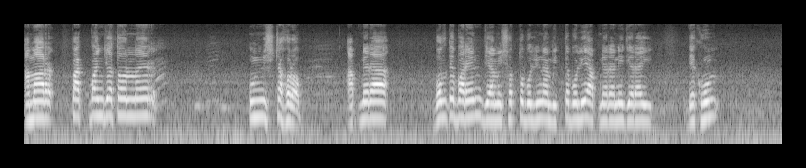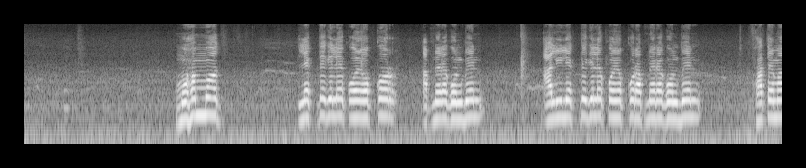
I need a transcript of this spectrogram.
আমার পাক পাঞ্জাতনের উনিশটা হরফ। আপনারা বলতে পারেন যে আমি সত্য বলি না, মিথ্যা বলি। আপনারা নিজেরাই দেখুন। মোহাম্মদ লিখতে গেলে কয় অক্ষর আপনারা গণবেন আলী লিখতে গেলে কয় অক্ষর আপনারা গণবেন ফাতেমা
